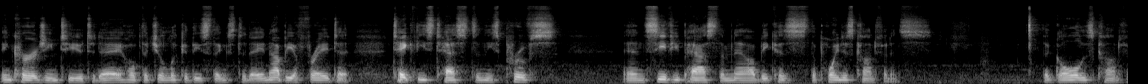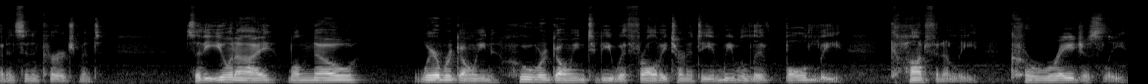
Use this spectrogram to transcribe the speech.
encouraging to you today. I hope that you'll look at these things today, not be afraid to take these tests and these proofs and see if you pass them now because the point is confidence. The goal is confidence and encouragement so that you and I will know where we're going, who we're going to be with for all of eternity, and we will live boldly, confidently, courageously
